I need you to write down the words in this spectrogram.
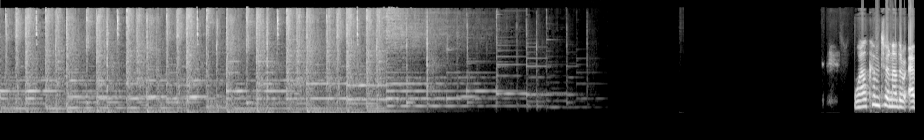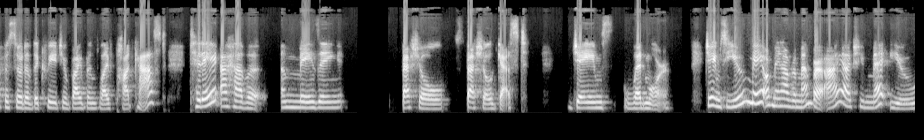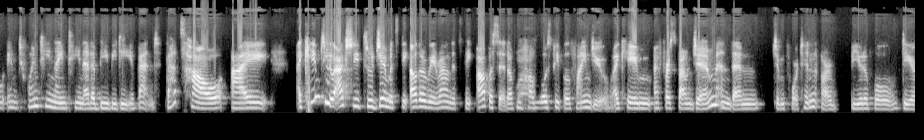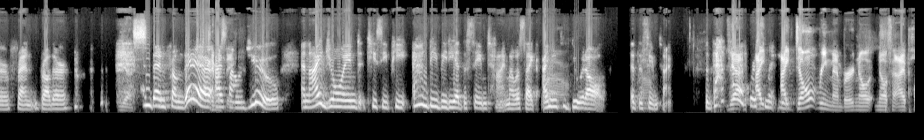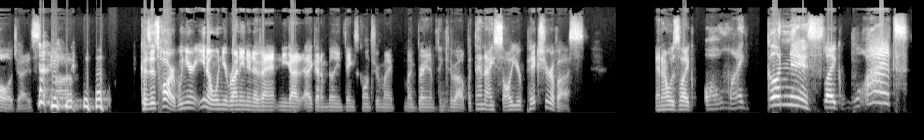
Welcome to another episode of the Create Your Vibrant Life podcast. Today, I have a amazing, special, special guest, James Wedmore. James, you may or may not remember, I actually met you in 2019 at a BBD event. That's how I I came to you actually through Jim. It's the other way around. It's the opposite of wow. how most people find you. I came, I first found Jim and then Jim Fortin, our beautiful, dear friend, brother. Yes. And then from there, Timothy. I found you and I joined TCP and BBD at the same time. I was like, wow. I need to do it all at wow. the same time. So that's yeah, how I first I, met you. I don't remember. No, no, I apologize. Um, because it's hard when you're you know when you're running an event and you got i got a million things going through my my brain i'm thinking about but then i saw your picture of us and i was like oh my goodness like what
